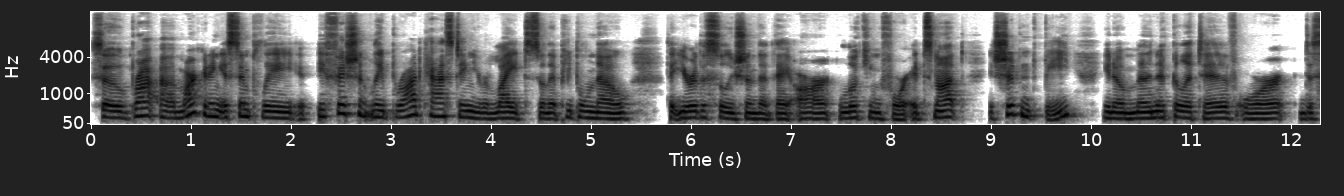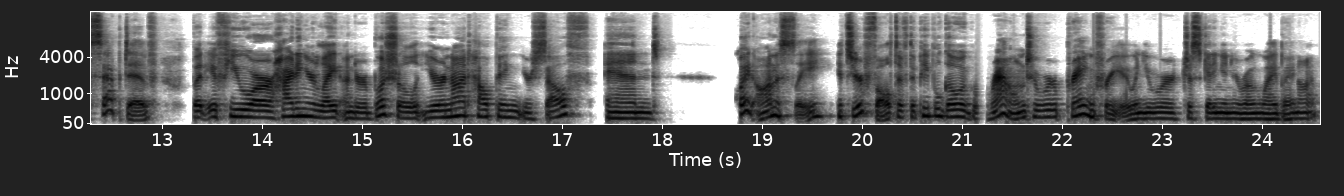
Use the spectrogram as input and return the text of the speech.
So, bro- uh, marketing is simply efficiently broadcasting your light so that people know that you're the solution that they are looking for. It's not, it shouldn't be, you know, manipulative or deceptive. But if you are hiding your light under a bushel, you're not helping yourself and quite honestly, it's your fault if the people go around who were praying for you and you were just getting in your own way by not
